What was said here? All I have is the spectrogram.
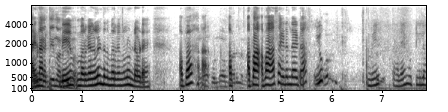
അതിലേക്ക് മൃഗങ്ങളുണ്ട് മൃഗങ്ങളുണ്ട് അവിടെ. അപ്പൊ അപ്പൊ അപ്പൊ ആ സൈഡ് എന്താ ഏട്ടാ അയ്യോ തലയും മുട്ടിയില്ലോ.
